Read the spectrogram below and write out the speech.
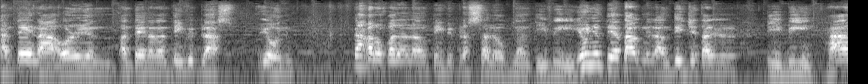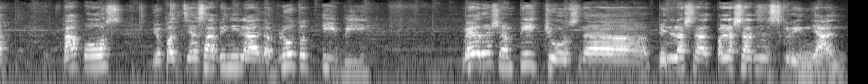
antenna or yung antenna ng TV Plus, yun, kakaroon ka na ng TV Plus sa loob ng TV. Yun yung tinatawag nilang digital TV, ha? Tapos, yung pag sinasabi nila na Bluetooth TV, meron siyang pictures na pinlash na, palash natin sa screen. Yan.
